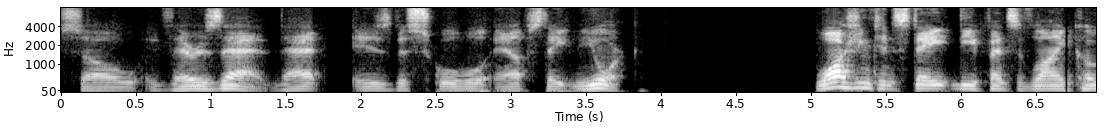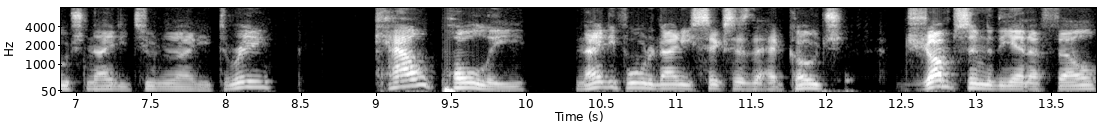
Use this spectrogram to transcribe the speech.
So there's that. That is the school in upstate New York. Washington State defensive line coach 92 to 93. Cal Poly 94 to 96 as the head coach jumps into the NFL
